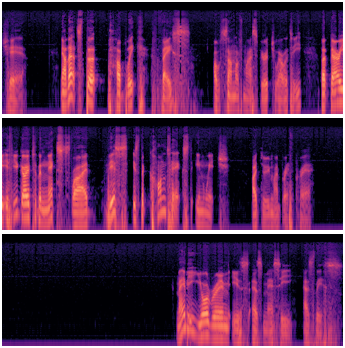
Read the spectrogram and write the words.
chair. Now, that's the public face of some of my spirituality. But Barry, if you go to the next slide, this is the context in which I do my breath prayer. Maybe your room is as messy as this.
